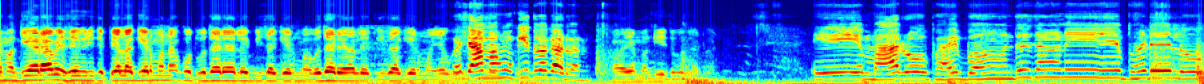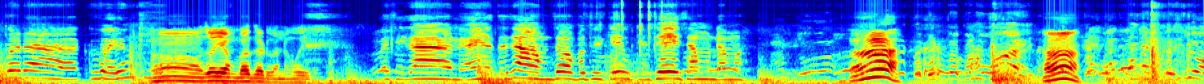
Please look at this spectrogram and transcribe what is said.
એમાં ગેર આવે એવી રીતે પેલા ગેરમાં નાખો તો વધારે હાલે બીજા ગેરમાં વધારે હાલે ત્રીજા ગેરમાં એવું પછી આમાં હું ગીત વગાડવાનું. હા એમાં ગીત વગાડવાનું. એ મારો ભાઈ બંધ જાણે ભડેલો ભડાકો હોય એમ કે. હા જો એમ વગાડવાનું હોય. પછી જાને અહીંયા તો જામ જો બધું કેવું કે જય ચામુંડામાં. હા. હા. કોમેન્ટ કરજો.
